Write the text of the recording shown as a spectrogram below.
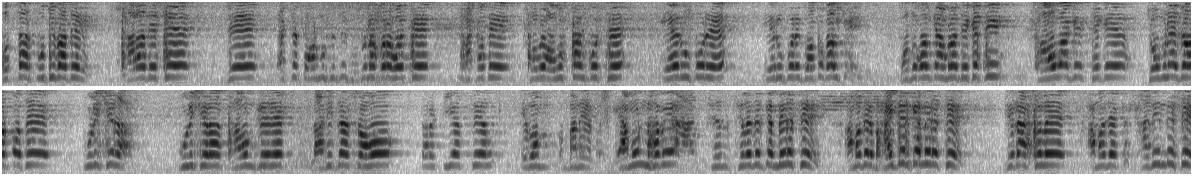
হত্যার প্রতিবাদে সারা দেশে যে একটা কর্মসূচি ঘোষণা করা হয়েছে, ঢাকাতে সবাই অবস্থান করছে। এর উপরে এর উপরে গতকালকে গতকালকে আমরা দেখেছি শাহবাগের থেকে যমুনায় যাওয়ার পথে পুলিশেরা পুলিশেরা সাউন্ড গ্রেনেড, লাঠিচার্জ সহ তারা টিয়ার সেল এবং মানে এমনভাবে ছেলেদেরকে মেরেছে, আমাদের ভাইদেরকে মেরেছে, যেটা আসলে আমাদের একটা স্বাধীন দেশে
